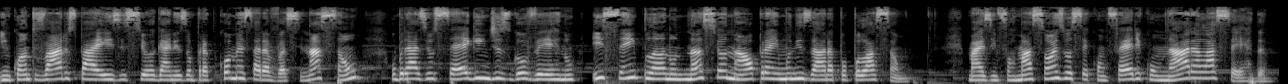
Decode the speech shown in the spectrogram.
Enquanto vários países se organizam para começar a vacinação, o Brasil segue em desgoverno e sem plano nacional para imunizar a população. Mais informações você confere com Nara Lacerda.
